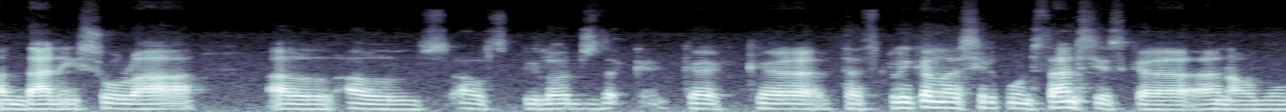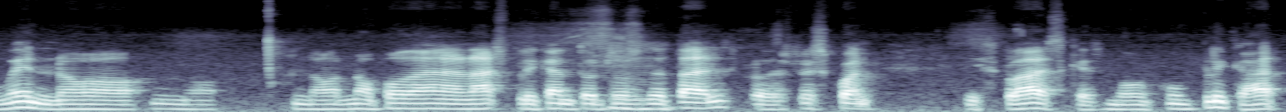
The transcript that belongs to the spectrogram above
en Dani Solà, el, els, els pilots de, que, que, que t'expliquen les circumstàncies que en el moment no, no, no, no poden anar explicant tots els detalls, però després quan... I esclar, és que és molt complicat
